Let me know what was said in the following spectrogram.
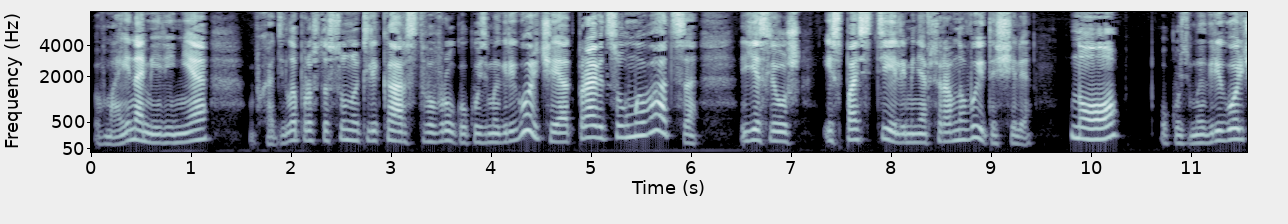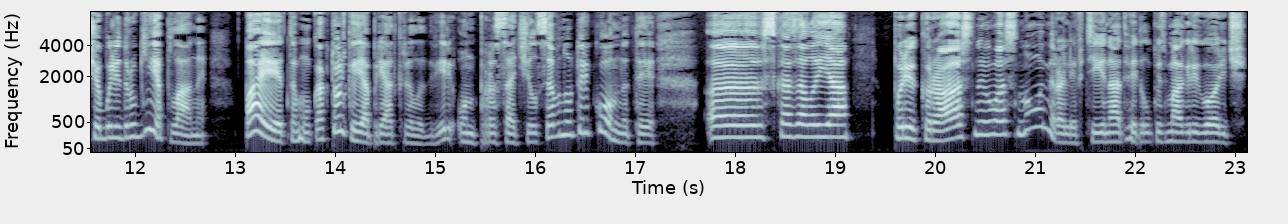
В мои намерения входило просто сунуть лекарство в руку Кузьмы Григорьевича и отправиться умываться, если уж из постели меня все равно вытащили. Но у Кузьмы Григорьевича были другие планы — Поэтому, как только я приоткрыла дверь, он просочился внутрь комнаты. «Э, — сказала я. «Прекрасный у вас номер, Алевтина», — ответил Кузьма Григорьевич.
